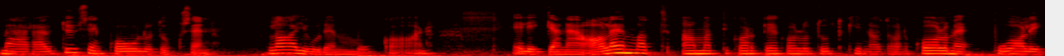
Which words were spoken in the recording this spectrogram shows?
määräytyy sen koulutuksen laajuuden mukaan. Eli nämä alemmat ammattikorkeakoulututkinnot on kolme puoli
